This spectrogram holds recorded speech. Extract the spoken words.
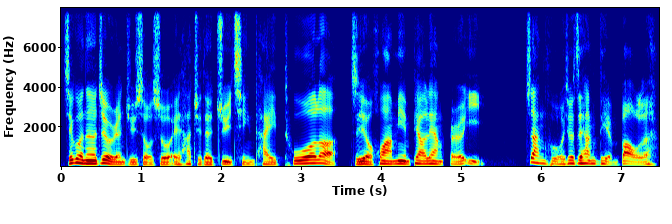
结果呢，就有人举手说：“诶，他觉得剧情太拖了，只有画面漂亮而已。”战火就这样点爆了。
